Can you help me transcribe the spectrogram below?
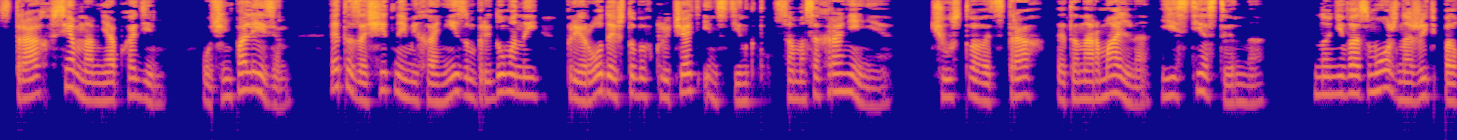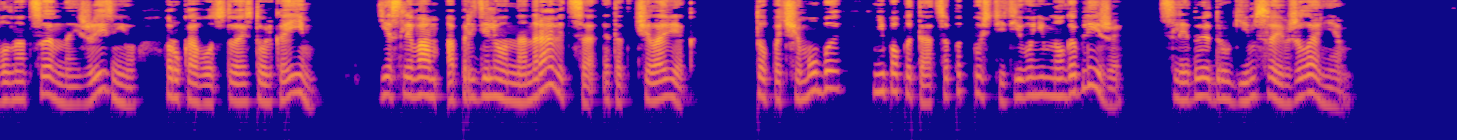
Страх всем нам необходим, очень полезен. Это защитный механизм, придуманный природой, чтобы включать инстинкт самосохранения. Чувствовать страх – это нормально, естественно. Но невозможно жить полноценной жизнью, руководствуясь только им. Если вам определенно нравится этот человек, то почему бы не попытаться подпустить его немного ближе, следуя другим своим желаниям?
